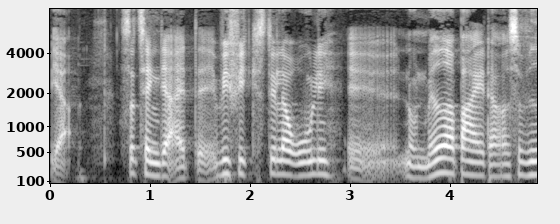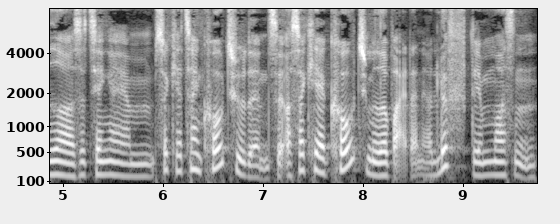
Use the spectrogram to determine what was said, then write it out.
ja, så tænkte jeg, at øh, vi fik stille og roligt øh, nogle medarbejdere og så videre, og så tænker jeg, jamen, så kan jeg tage en coachuddannelse, og så kan jeg coache medarbejderne og løfte dem og sådan.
